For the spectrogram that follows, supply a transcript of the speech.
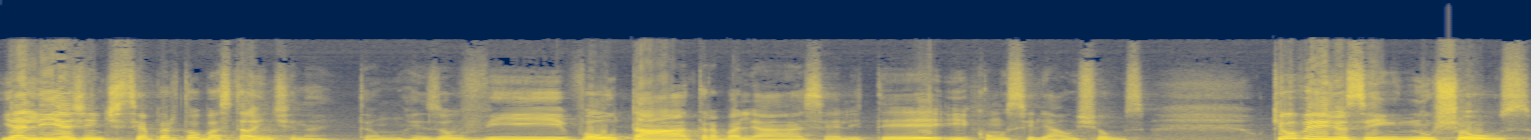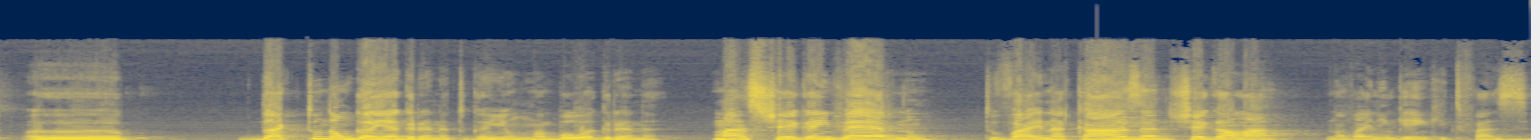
E ali a gente se apertou bastante, né? Então resolvi voltar a trabalhar CLT e conciliar os shows. O que eu vejo assim nos shows, ah, não é que tu não ganha grana, tu ganha uma boa grana. Mas chega inverno, tu vai na casa, tu chega lá, não vai ninguém, o que tu faz?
